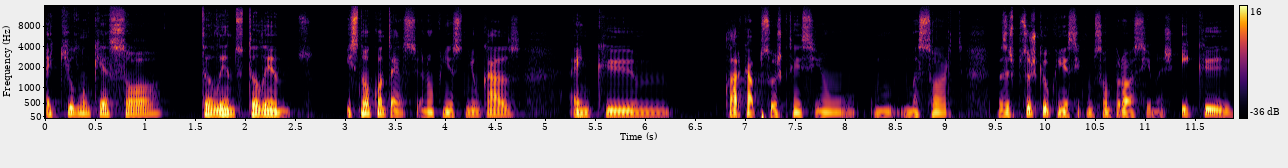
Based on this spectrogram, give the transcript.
Aquilo nunca é só talento, talento. Isso não acontece. Eu não conheço nenhum caso em que. Claro que há pessoas que têm assim um, uma sorte, mas as pessoas que eu conheço e que me são próximas e que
